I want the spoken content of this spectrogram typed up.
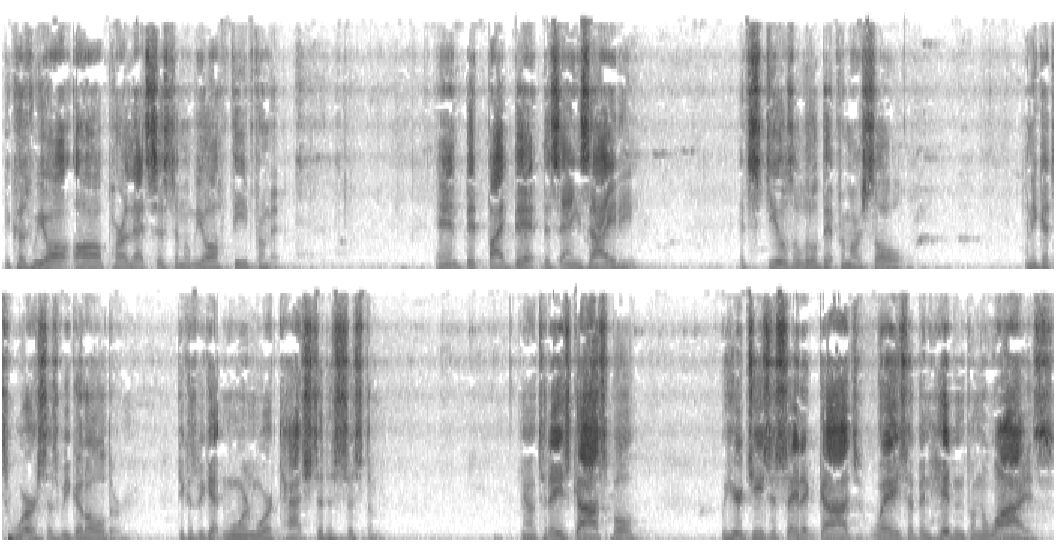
Because we all all part of that system and we all feed from it. And bit by bit, this anxiety, it steals a little bit from our soul. And it gets worse as we get older because we get more and more attached to the system. Now, in today's gospel, we hear Jesus say that God's ways have been hidden from the wise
